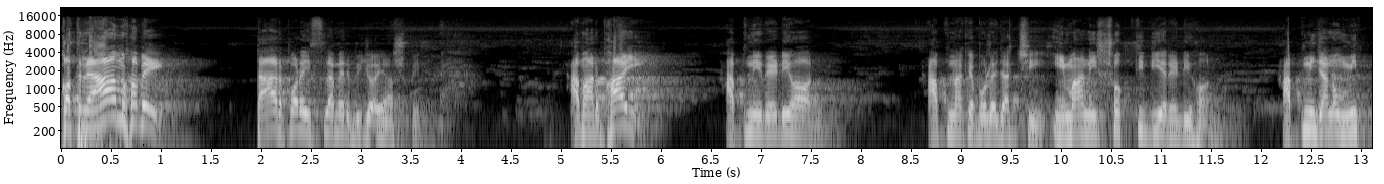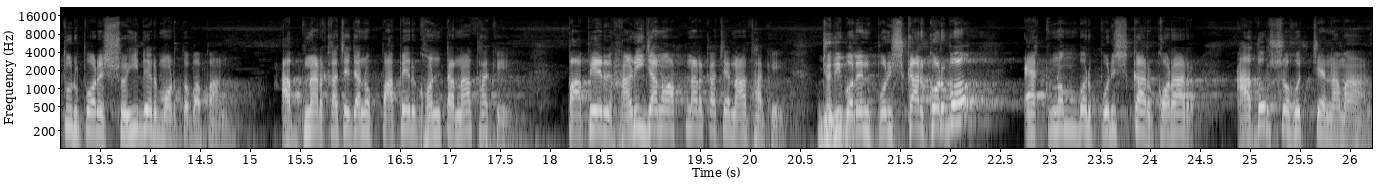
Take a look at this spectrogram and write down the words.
কতলে আম হবে, তারপরে ইসলামের বিজয় আসবে। আমার ভাই, আপনি রেডি হন। আপনাকে বলে যাচ্ছি, ইমানি শক্তি দিয়ে রেডি হন। আপনি যেন মৃত্যুর পরে শহীদের মর্তবা পান। আপনার কাছে যেন পাপের ঘণ্টা না থাকে, পাপের হাঁড়ি যেন আপনার কাছে না থাকে। যদি বলেন পরিষ্কার করব, এক নম্বর পরিষ্কার করার আদর্শ হচ্ছে নামাজ।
